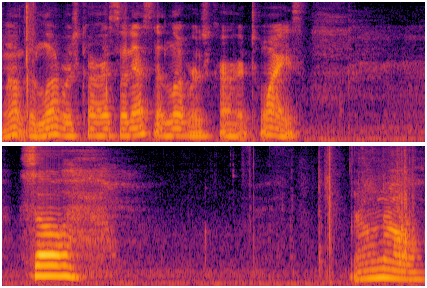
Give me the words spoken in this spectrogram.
Well, the Lover's card. So that's the Lover's card twice. So, I don't know.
